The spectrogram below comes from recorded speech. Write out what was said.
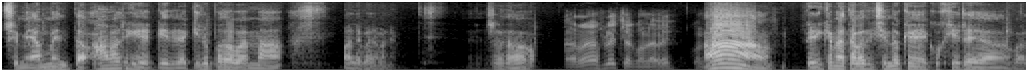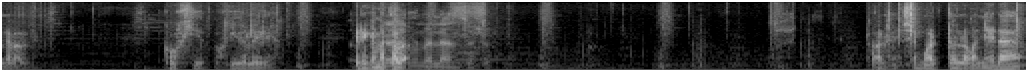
Se me ha aumentado. Ah, vale, que, que de aquí lo puedo ver más. Vale, vale, vale. Se ha dado- Agarrar la flecha con la B. con la Ah, creí que me estaba diciendo que cogiera. Vale, vale. Cogido, cogido la idea. Creí que me estaba- agarrar una lanza yo. Vale, se ha muerto en la bañera.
